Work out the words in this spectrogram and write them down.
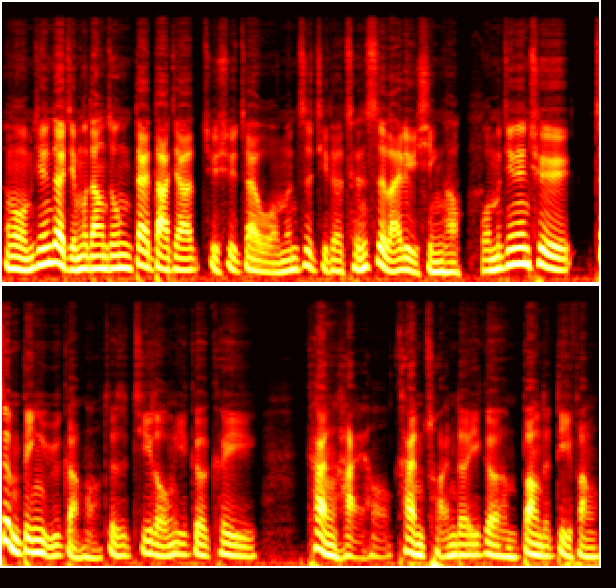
那么，我们今天在节目当中带大家继续在我们自己的城市来旅行哈。我们今天去正滨渔港哈，这是基隆一个可以看海哈、看船的一个很棒的地方，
